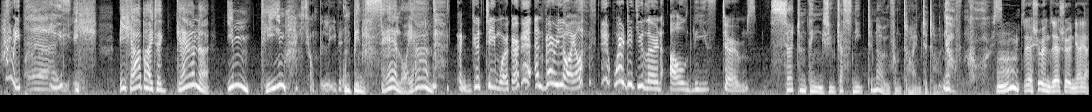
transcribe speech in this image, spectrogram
Harry, please. Ich, ich arbeite gerne. Im Team I don't believe it. und bin sehr loyal. A good team worker and very loyal. Where did you learn all these terms? Certain things you just need to know from time to time. Of course. Hm, sehr schön, sehr schön, ja, ja.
